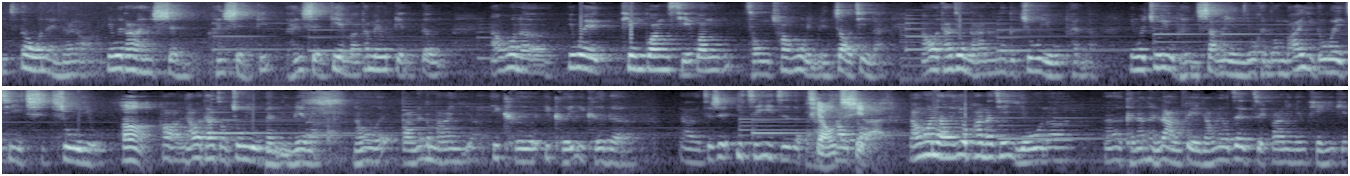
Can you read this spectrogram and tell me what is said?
你知道我奶奶啊，因为她很省很省电很省电嘛，她没有点灯。然后呢，因为天光斜光从窗户里面照进来，然后她就拿了那个猪油盆啊，因为猪油盆上面有很多蚂蚁都会去吃猪油啊，好，然后她从猪油盆里面啊，然后把那个蚂蚁啊一颗一颗一颗的，呃，就是一只一只的把它挑起来，然后呢又怕那些油呢，呃，可能很浪费，然后又在嘴巴里面舔一舔。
